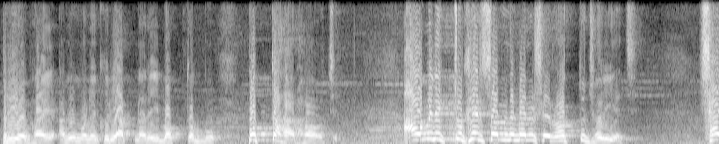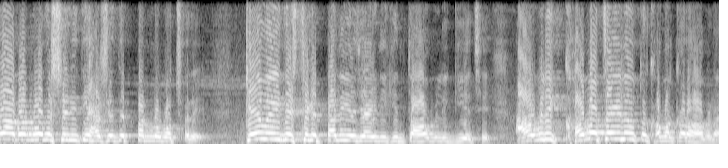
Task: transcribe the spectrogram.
প্রিয় ভাই, আমি মনে করি আপনার এই বক্তব্য প্রত্যাহার হওয়া উচিত। আওয়ামী লীগ চোখের সামনে মানুষের রক্ত ঝরিয়েছে। সারা বাংলাদেশের ইতিহাসে তেপ্পান্ন বছরে কেউ এই দেশ থেকে পালিয়ে যায়নি কিন্তু আওয়ামী লীগ গিয়েছে। আওয়ামী লীগ ক্ষমা চাইলেও তো ক্ষমা করা হবে না।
